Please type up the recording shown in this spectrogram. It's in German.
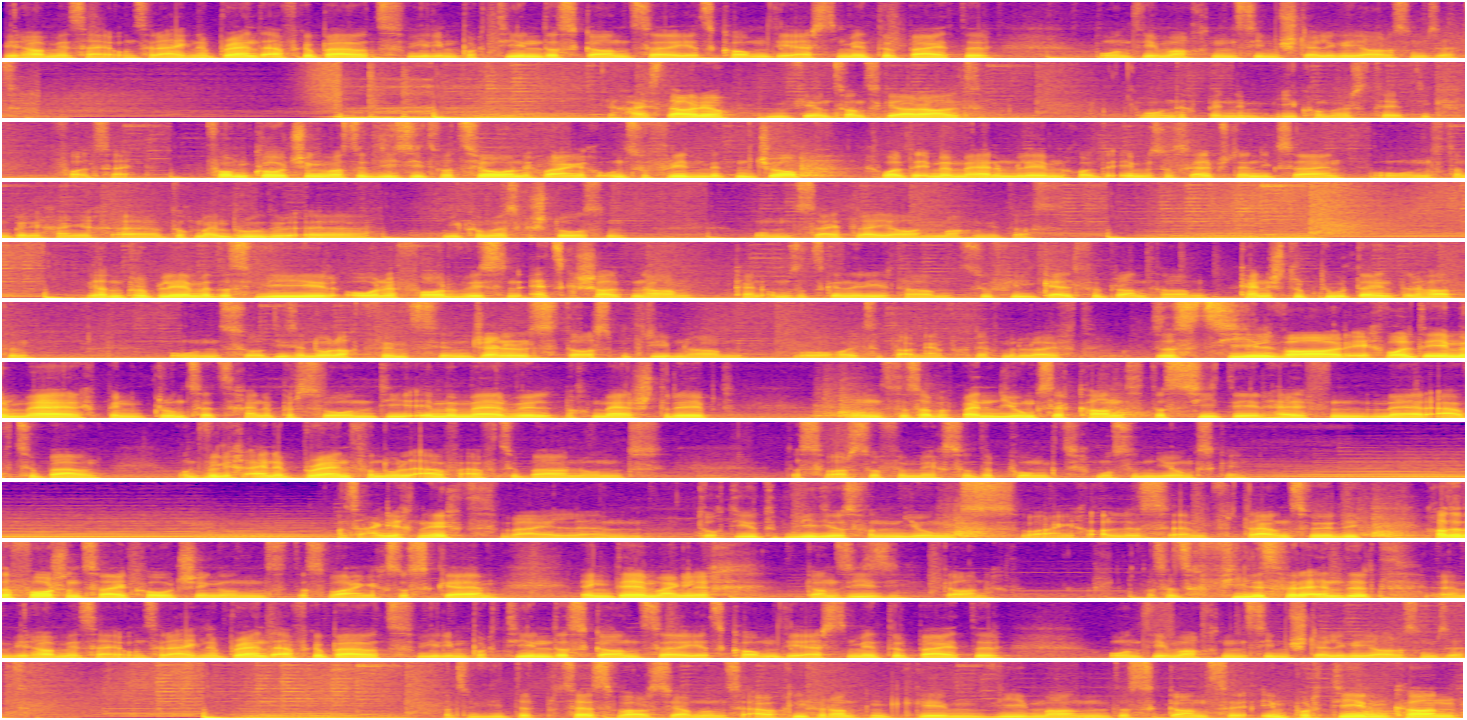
Wir haben jetzt unsere eigene Brand aufgebaut, wir importieren das Ganze, jetzt kommen die ersten Mitarbeiter und wir machen siebenstellige Jahresumsätze. Ich heiße Dario, bin 24 Jahre alt und ich bin im E-Commerce tätig, Vollzeit. Vor dem Coaching war so die Situation, ich war eigentlich unzufrieden mit dem Job. Ich wollte immer mehr im Leben, ich wollte immer so selbstständig sein. Und dann bin ich eigentlich äh, durch meinen Bruder äh, E-Commerce gestoßen und seit drei Jahren machen wir das. Wir hatten Probleme, dass wir ohne Vorwissen Ads geschalten haben, keinen Umsatz generiert haben, zu viel Geld verbrannt haben, keine Struktur dahinter hatten und so diese 0815 General Stores betrieben haben, wo heutzutage einfach nicht mehr läuft. Das Ziel war, ich wollte immer mehr. Ich bin grundsätzlich eine Person, die immer mehr will, nach mehr strebt. Und das habe ich bei den Jungs erkannt, dass sie dir helfen, mehr aufzubauen und wirklich eine Brand von null auf aufzubauen. Und das war so für mich so der Punkt, ich muss zu den Jungs gehen. Also eigentlich nicht, weil ähm, durch die YouTube-Videos von den Jungs war eigentlich alles ähm, vertrauenswürdig. Ich hatte davor schon zwei Coaching und das war eigentlich so Scam. Wegen dem eigentlich ganz easy, gar nicht. Es hat sich vieles verändert. Ähm, wir haben jetzt unsere eigene Brand aufgebaut. Wir importieren das Ganze. Jetzt kommen die ersten Mitarbeiter und wir machen siebenstellige Jahresumsätze. Also wie der Prozess war, sie haben uns auch Lieferanten gegeben, wie man das Ganze importieren kann,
